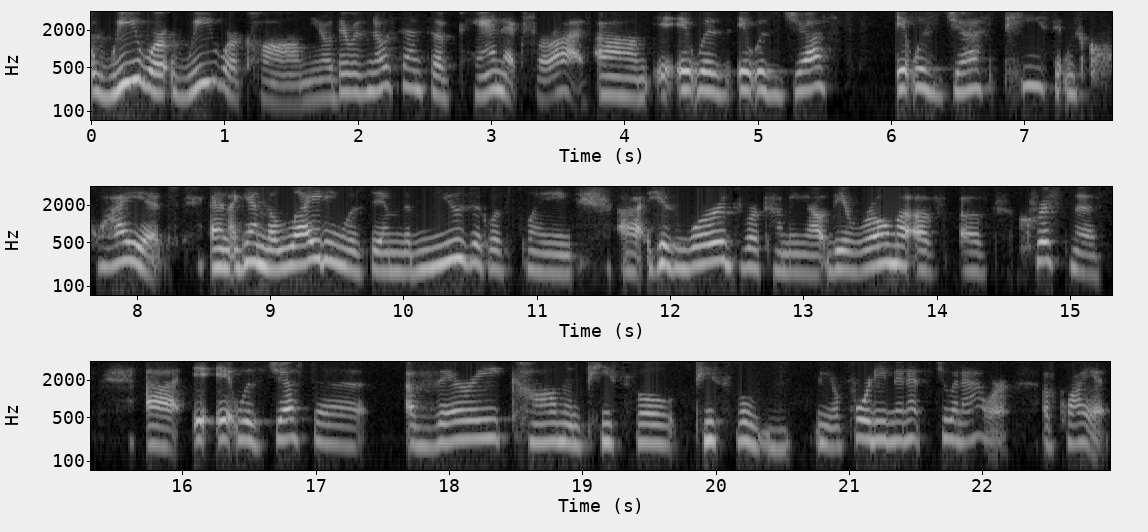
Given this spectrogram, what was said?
we were we were calm you know there was no sense of panic for us um, it, it was it was just it was just peace. It was quiet. And again, the lighting was dim, the music was playing, uh, his words were coming out, the aroma of, of Christmas. Uh, it, it, was just a, a very calm and peaceful, peaceful, you know, 40 minutes to an hour of quiet.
